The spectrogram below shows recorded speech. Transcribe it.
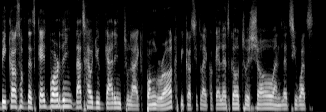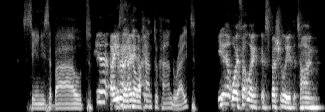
because of the skateboarding, that's how you got into like punk rock because it's like, okay, let's go to a show and let's see what's scene is about. yeah, I, you know, they I- go I- hand to hand, right? Yeah, well, I felt like, especially at the time,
